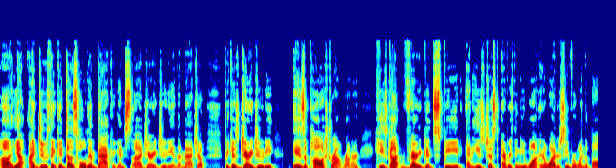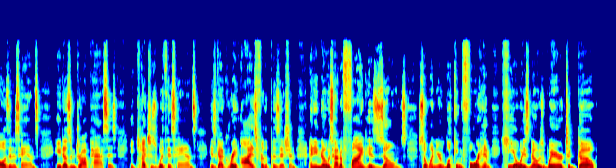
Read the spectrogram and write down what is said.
Uh, yeah, I do think it does hold him back against uh, Jerry Jeudy in the matchup because Jerry Jeudy is a polished route runner. He's got very good speed, and he's just everything you want in a wide receiver when the ball is in his hands. He doesn't drop passes, he catches with his hands. He's got great eyes for the position, and he knows how to find his zones. So when you're looking for him, he always knows where to go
